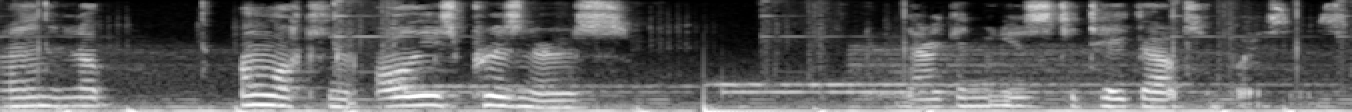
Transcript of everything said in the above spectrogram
I ended up unlocking all these prisoners that I can use to take out some places.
